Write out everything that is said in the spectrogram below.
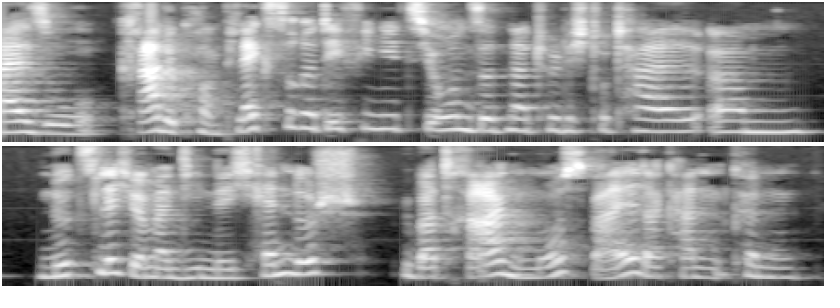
Also gerade komplexere Definitionen sind natürlich total ähm, nützlich, wenn man die nicht händisch übertragen muss, weil da kann, können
